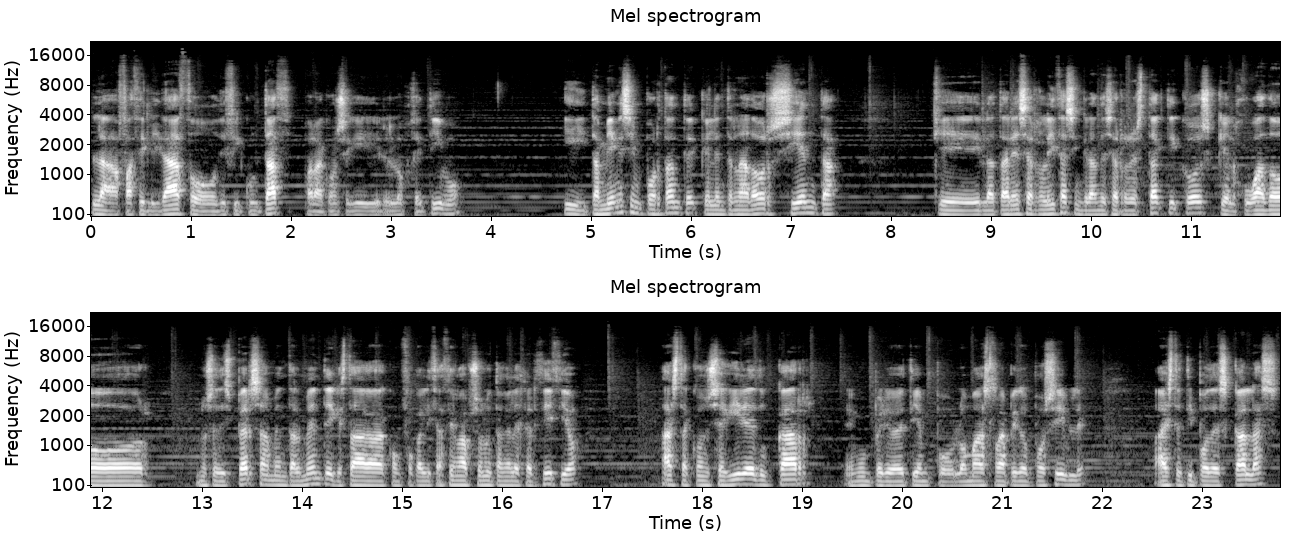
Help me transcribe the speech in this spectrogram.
la facilidad o dificultad para conseguir el objetivo. Y también es importante que el entrenador sienta que la tarea se realiza sin grandes errores tácticos, que el jugador no se dispersa mentalmente y que está con focalización absoluta en el ejercicio, hasta conseguir educar en un periodo de tiempo lo más rápido posible a este tipo de escalas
